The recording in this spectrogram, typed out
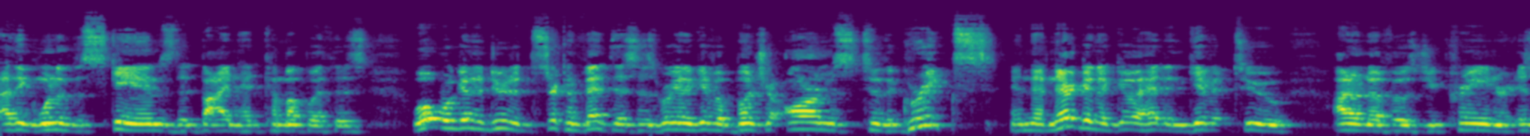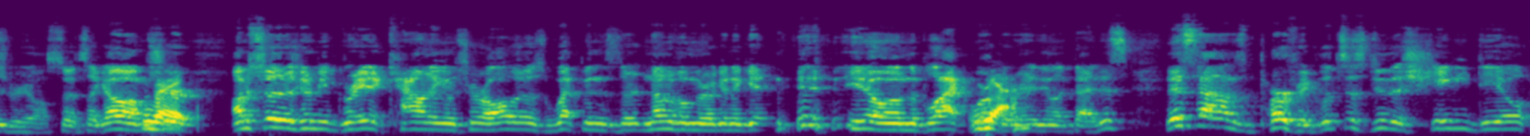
I think one of the scams that Biden had come up with is what we're going to do to circumvent this is we're going to give a bunch of arms to the Greeks, and then they're going to go ahead and give it to I don't know if it was Ukraine or Israel. So it's like, oh, I'm right. sure, I'm sure there's going to be great accounting. I'm sure all those weapons, none of them are going to get, you know, on the black market yeah. or anything like that. This this sounds perfect. Let's just do this shady deal.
